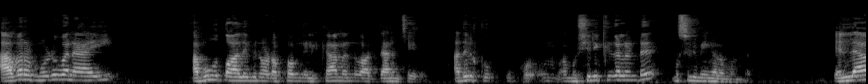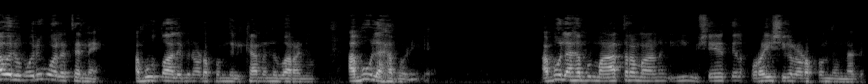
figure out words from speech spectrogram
അവർ മുഴുവനായി അബൂ താലിബിനോടൊപ്പം നിൽക്കാമെന്ന് വാഗ്ദാനം ചെയ്തു. അതിൽ മുഷിരിക്കുകളുണ്ട് മുസ്ലിമീങ്ങളുമുണ്ട്. എല്ലാവരും ഒരുപോലെ തന്നെ അബൂ താലിബിനോടൊപ്പം നിൽക്കാമെന്ന് പറഞ്ഞു അബൂ ലഹബ് ഒഴികെ. അബൂ ലഹബ് മാത്രമാണ് ഈ വിഷയത്തിൽ കുറൈശികളോടൊപ്പം നിന്നത്.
